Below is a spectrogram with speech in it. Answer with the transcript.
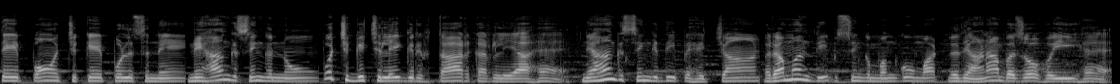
ਤੇ ਪਹੁੰਚ ਕੇ ਪੁਲਿਸ ਨੇ ਨਿਹੰਗ ਸਿੰਘ ਨੂੰ ਪੁੱਛਗਿੱਛ ਲਈ ਗ੍ਰਿਫਤਾਰ ਕਰ ਲਿਆ ਹੈ। ਨਿਹੰਗ ਸਿੰਘ ਦੀ ਪਹਿਚਾਣ ਰਮਨਦੀਪ ਸਿੰਘ ਮੰਗੂ ਮੱਠ ਲੁਧਿਆਣਾ ਵਜੋਂ ਹੋਈ ਹੈ।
